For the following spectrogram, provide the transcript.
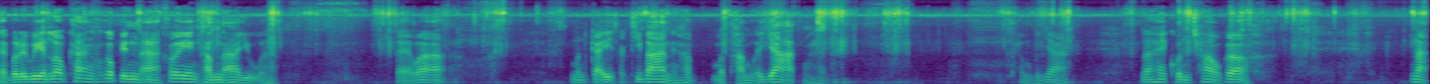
แต่บริเวณรอบข้างเขาก็เป็นนาเขาก็ยังทำนาอยู่ครับ แต่ว่ามันไกลจากที่บ้านนะครับ มาทำก็ยากนะครับทำก็ยาก แล้วให้คนเช่าก็หนา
